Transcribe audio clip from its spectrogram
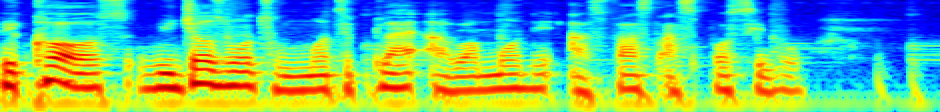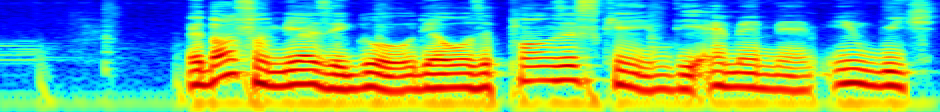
because we just want to multiply our money as fast as possible. About some years ago, there was a Ponzi scheme, the MMM, in which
